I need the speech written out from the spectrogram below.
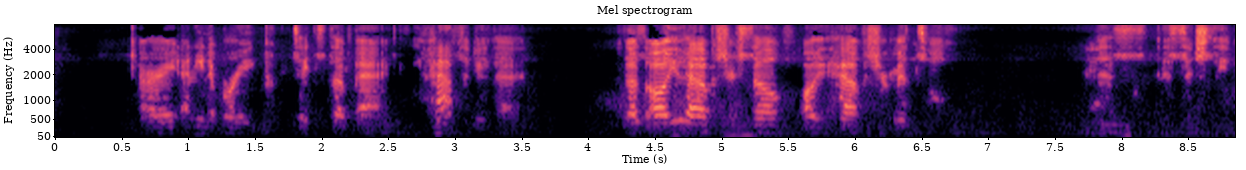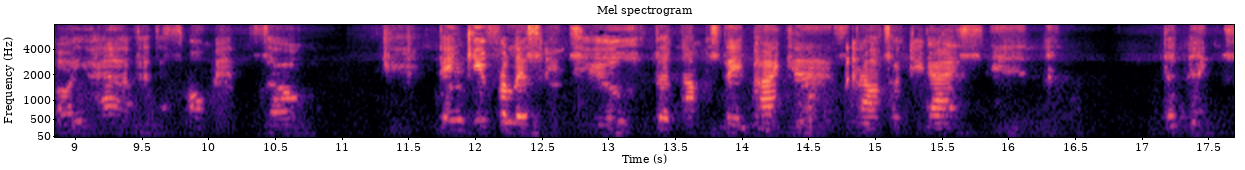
all right, I need a break, take a step back. You have to do that. Because all you have is yourself, all you have is your mental. And that's essentially all you have at this moment. So, thank you for listening to the Namaste podcast, and I'll talk to you guys in the next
